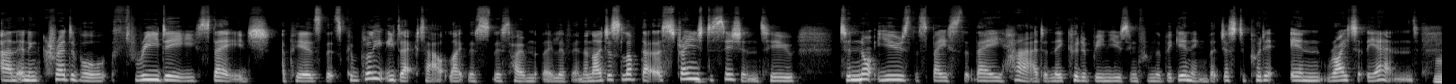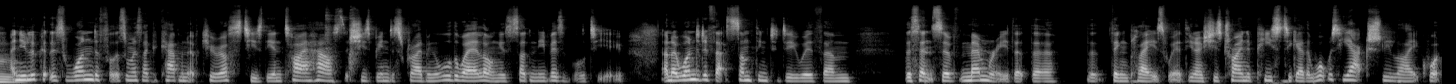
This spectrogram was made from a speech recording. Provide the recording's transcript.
and an incredible 3D stage appears that's completely decked out like this this home that they live in. And I just love that a strange decision to to not use the space that they had and they could have been using from the beginning, but just to put it in right at the end. Mm. And you look at this wonderful, it's almost like a cabinet of curiosities. The entire house that she's been describing all the way along is suddenly visible to you. And I wondered if that's something to do with um, the sense of memory that the the thing plays with. You know, she's trying to piece together what was he actually like? What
